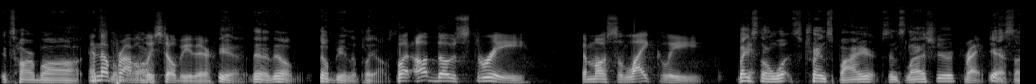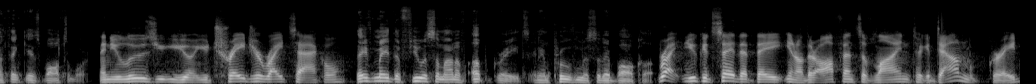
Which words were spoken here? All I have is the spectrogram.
it's Harbaugh, And it's they'll Lamar. probably still be there. yeah, they'll they'll they'll be in the playoffs But of those three, the most likely, based on what's transpired since last year. Right. Yes, I think it's Baltimore. and you lose, you you, you trade your right tackle. They've made the fewest amount of upgrades and improvements to their ball club. Right. You could say that they, you know, their offensive line took a downgrade,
